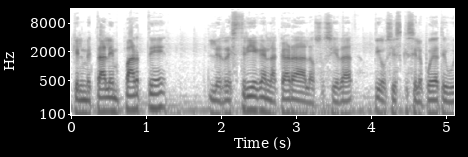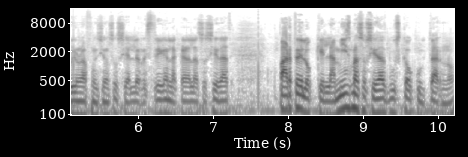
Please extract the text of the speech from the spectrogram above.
que el metal en parte le restriega en la cara a la sociedad, digo, si es que se le puede atribuir una función social, le restriega en la cara a la sociedad parte de lo que la misma sociedad busca ocultar, ¿no?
